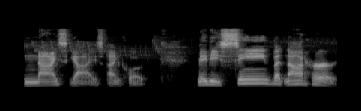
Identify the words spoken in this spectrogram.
nice guys, unquote. Maybe seen but not heard.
